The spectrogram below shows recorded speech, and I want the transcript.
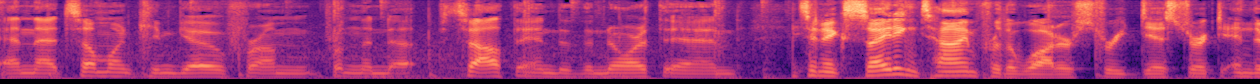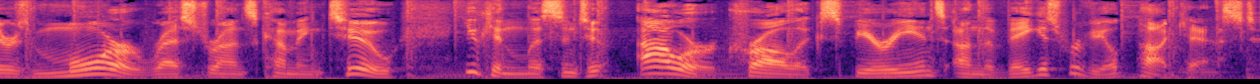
and that someone can go from from the south end to the north end. It's an exciting time for the Water Street district, and there's more restaurants coming too. You can listen to our crawl experience on the Vegas Revealed podcast.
